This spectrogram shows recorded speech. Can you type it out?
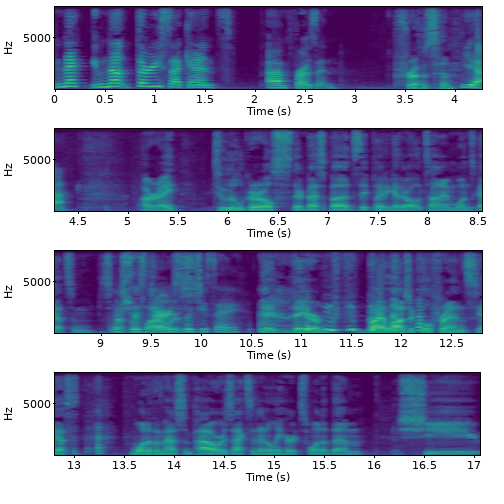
neck not thirty seconds. Um, Frozen. Frozen. Yeah, All right. Two little girls. They're best buds. They play together all the time. One's got some special sisters. flowers. Would you say? They they are biological friends. Yes. one of them has some powers, accidentally hurts one of them. She,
